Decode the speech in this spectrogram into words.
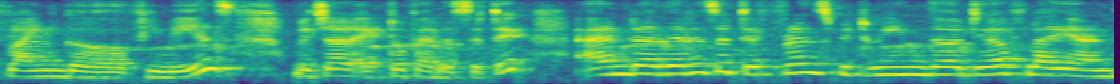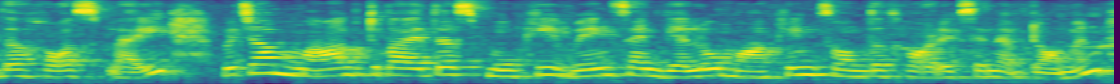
flying uh, females which are ectoparasitic and there is a difference between the deerfly and the horsefly which are marked by the smoky wings and yellow markings on the thorax and abdomen.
